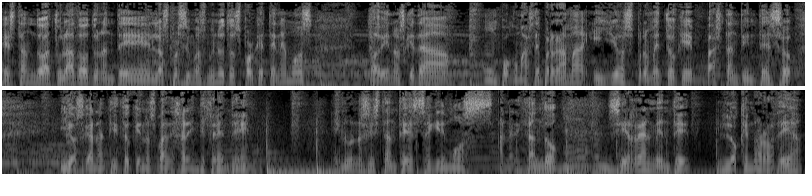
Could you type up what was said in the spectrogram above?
estando a tu lado durante los próximos minutos porque tenemos, todavía nos queda un poco más de programa y yo os prometo que bastante intenso y os garantizo que nos va a dejar indiferente. En unos instantes seguiremos analizando si realmente lo que nos rodea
